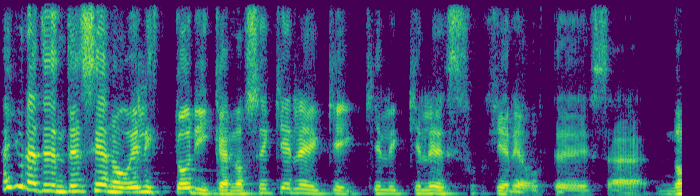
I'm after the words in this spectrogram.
Hay una tendencia a novela histórica, no sé qué le, qué, le, sugiere a ustedes, no,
